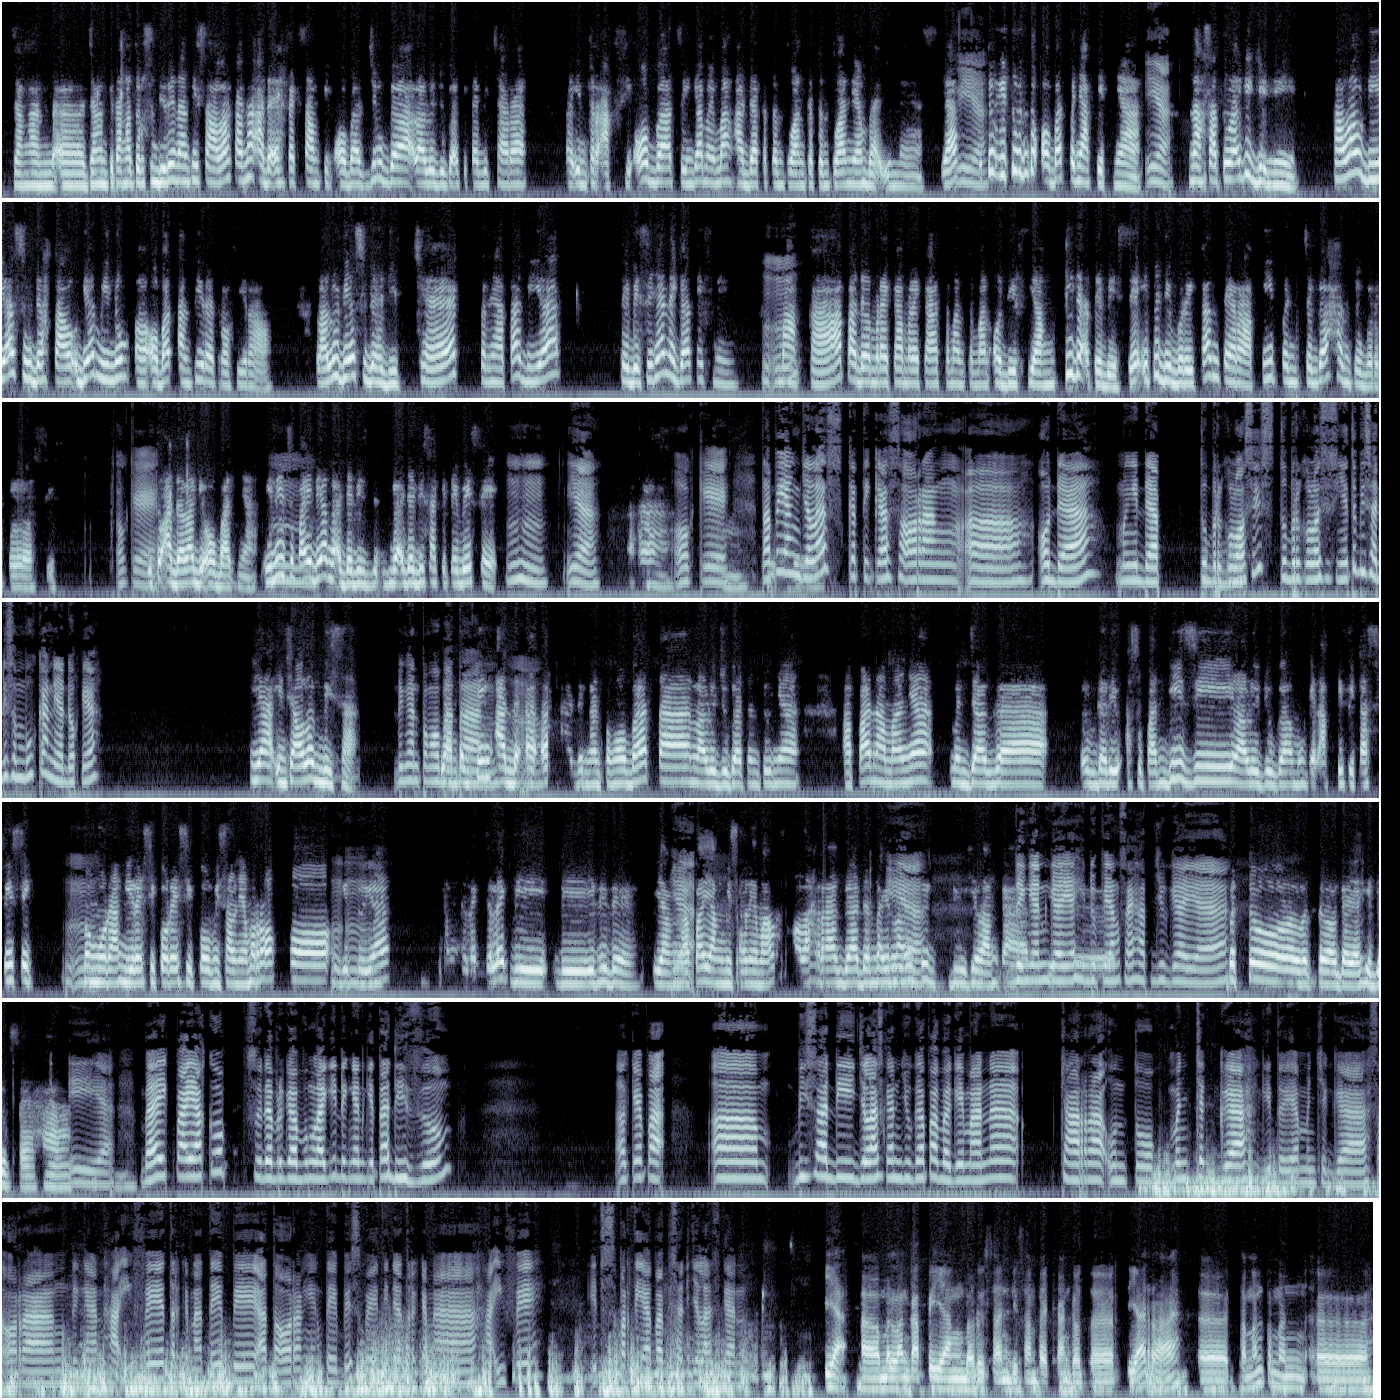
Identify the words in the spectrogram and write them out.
jangan uh, jangan kita ngatur sendiri nanti salah karena ada efek samping obat juga lalu juga kita bicara uh, interaksi obat sehingga memang ada ketentuan-ketentuan yang Mbak Ines ya iya. itu itu untuk obat penyakitnya iya. nah satu lagi gini kalau dia sudah tahu dia minum uh, obat antiretroviral lalu dia sudah dicek ternyata dia TBC-nya negatif nih Mm-hmm. Maka pada mereka-mereka teman-teman ODIF yang tidak TBC itu diberikan terapi pencegahan tuberkulosis. Oke. Okay. Itu ada lagi obatnya. Ini hmm. supaya dia nggak jadi nggak jadi sakit TBC. Hmm. Ya. Uh, Oke. Okay. Hmm, Tapi gitu. yang jelas ketika seorang uh, Oda mengidap tuberkulosis, hmm. tuberkulosisnya itu bisa disembuhkan ya dok ya? Ya, insya Allah bisa. Dengan pengobatan. Yang penting ada. Uh, dengan pengobatan, lalu juga tentunya apa namanya menjaga dari asupan gizi, lalu juga mungkin aktivitas fisik mm-hmm. mengurangi resiko-resiko misalnya merokok mm-hmm. gitu ya yang jelek-jelek di di ini deh yang yeah. apa yang misalnya malas olahraga dan lain-lain yeah. itu dihilangkan dengan gitu. gaya hidup yang sehat juga ya betul betul gaya hidup sehat iya baik Pak Yakub sudah bergabung lagi dengan kita di Zoom oke Pak um, bisa dijelaskan juga Pak bagaimana cara untuk mencegah gitu ya mencegah seorang dengan HIV terkena TB atau orang yang TB supaya tidak terkena HIV itu seperti apa bisa dijelaskan? Ya, uh, melengkapi yang barusan disampaikan Dokter Tiara, uh, teman-teman uh,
